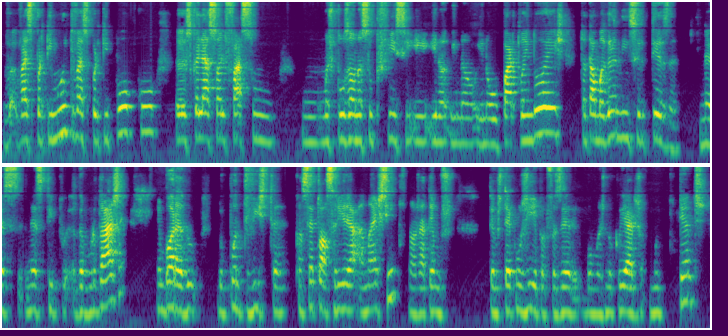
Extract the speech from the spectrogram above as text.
vai-se partir muito, vai-se partir pouco, uh, se calhar só lhe faço um, uma explosão na superfície e, e, não, e, não, e não o parto em dois. Portanto, há uma grande incerteza nesse, nesse tipo de abordagem, embora do, do ponto de vista conceptual seria a mais simples, nós já temos, temos tecnologia para fazer bombas nucleares muito potentes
